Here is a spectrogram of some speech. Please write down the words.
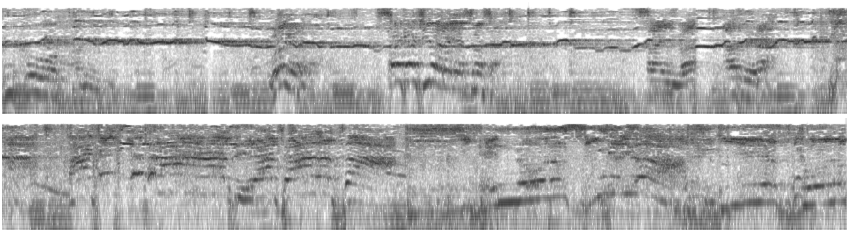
武功を頼む我が榊原康政サインは後でな出たった。四天王のしんがりは家康公の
